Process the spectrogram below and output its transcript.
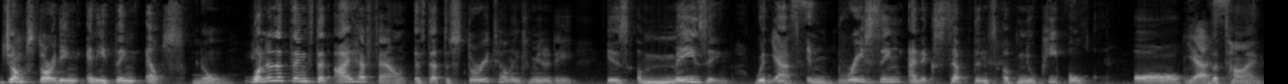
jumpstarting anything else. No. One of the things that I have found is that the storytelling community is amazing with Yes. its embracing and acceptance of new people all Yes. the time.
